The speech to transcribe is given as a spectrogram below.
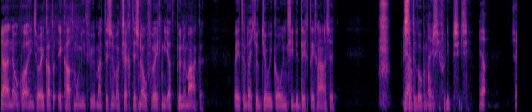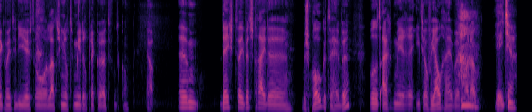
Ja, nee, ook wel eens hoor. Ik had, ik had hem ook niet vuur. Maar het is, een- wat ik zeg, het is een overweging die je had kunnen maken. Weten dat je ook Joey Konings die er dicht tegenaan zit. Is Ja, natuurlijk ook een nee. optie voor die positie. Zeker weten, die heeft wel laten zien dat hij meerdere plekken uit de voeten kan. Ja. Ehm, deze twee wedstrijden besproken te hebben, wil het eigenlijk meer eh, iets over jou gaan hebben, Carlo. Jeetje.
